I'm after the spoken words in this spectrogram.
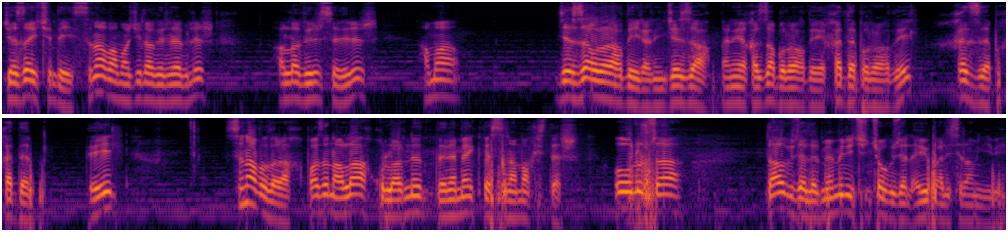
Ceza için değil. Sınav amacıyla verilebilir. Allah verirse verir. Ama ceza olarak değil yani ceza. Yani gazap olarak değil, gadep olarak değil. Gazap, gadep değil. Sınav olarak. Bazen Allah kullarını denemek ve sınamak ister. O olursa daha güzeldir. Mümin için çok güzel. Eyüp Aleyhisselam gibi.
